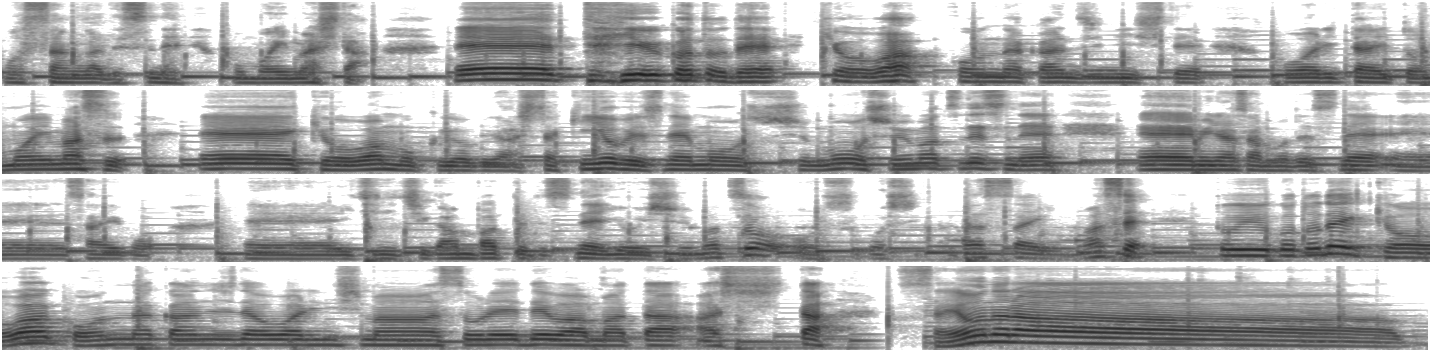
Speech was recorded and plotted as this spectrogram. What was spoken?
おっさんがですね、思いました。えー、っていうことで、今日はこんな感じにして終わりたいと思います。えー、今日は木曜日、明日金曜日ですね。もうもう週末ですね。えー、皆さんもですね、えー、最後、えー、一日頑張ってですね、良い週末をお過ごしくださいませ。ということで、今日はこんな感じで終わりにします。それではまた明日。さようなら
